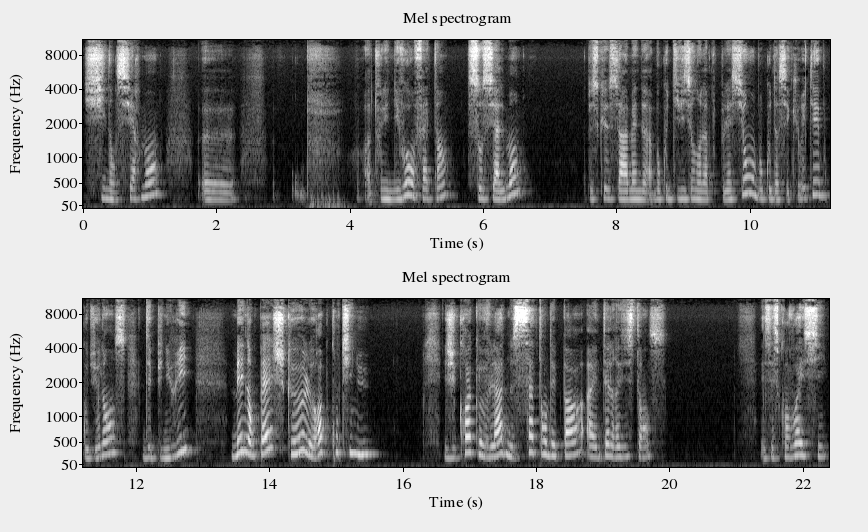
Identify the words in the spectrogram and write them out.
financièrement, à tous les niveaux en fait, hein, socialement, puisque ça amène à beaucoup de divisions dans la population, beaucoup d'insécurité, beaucoup de violence, des pénuries, mais n'empêche que l'Europe continue. je crois que Vlad ne s'attendait pas à une telle résistance. Et c'est ce qu'on voit ici.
